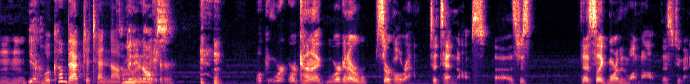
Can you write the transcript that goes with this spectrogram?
Mm-hmm. Yeah. We'll come back to ten knob How many door knobs? later. Okay, we're we're kind of we're gonna circle around to ten knobs. Uh, that's just that's like more than one knob. That's too many.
